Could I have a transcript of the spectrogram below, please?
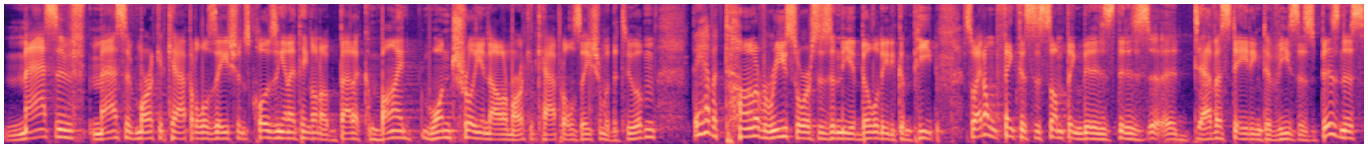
massive, massive market capitalizations, closing in, I think, on about a combined $1 trillion market capitalization with the two of them. They have a ton of resources and the ability to compete. So I don't think this is something that is, that is uh, devastating to Visa's business.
